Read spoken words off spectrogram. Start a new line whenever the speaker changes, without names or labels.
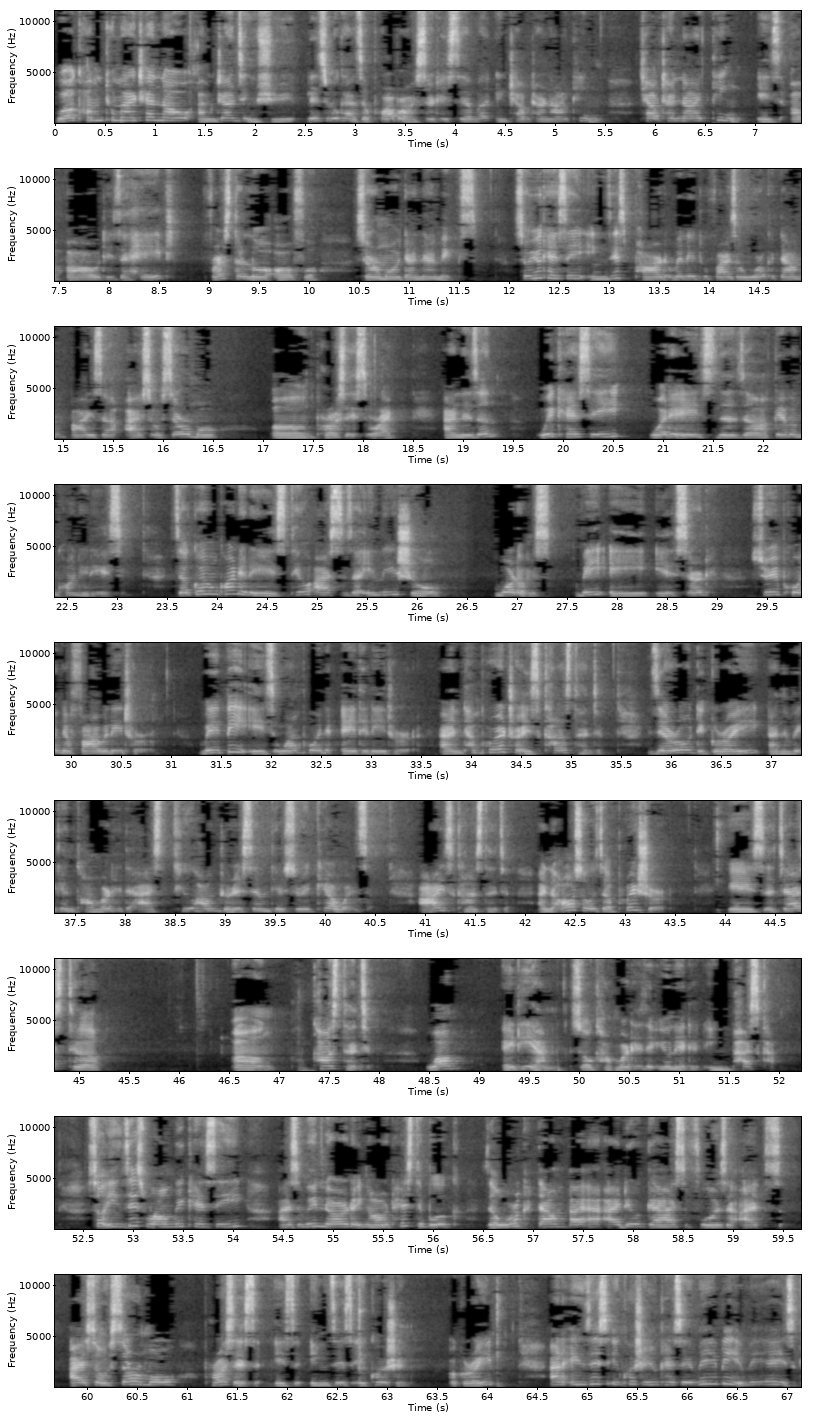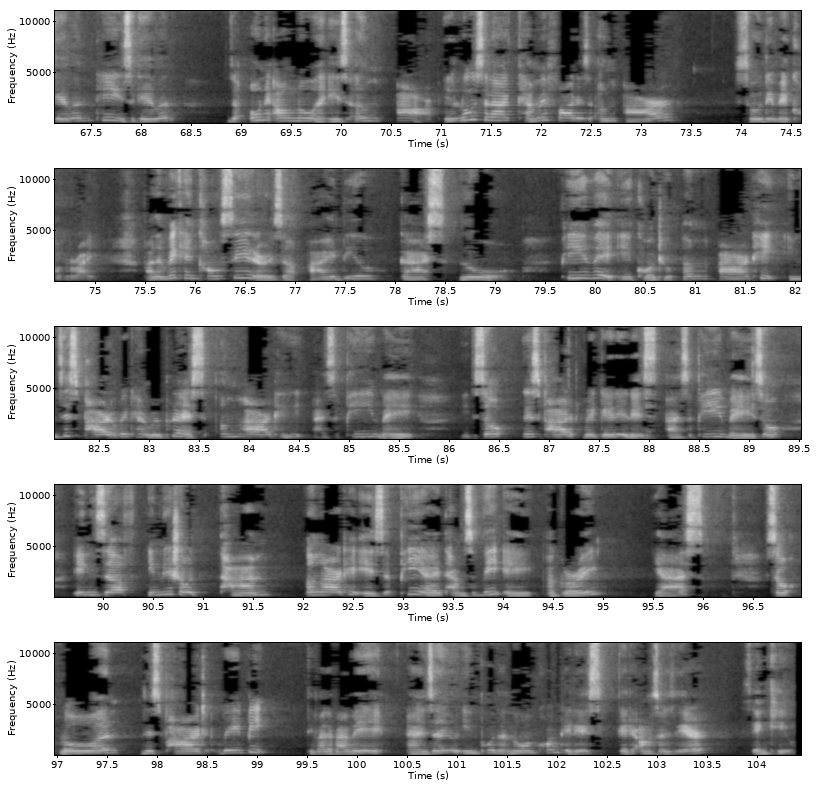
Welcome to my channel. I'm Zhangjin Xu. Let's look at the problem 37 in chapter 19. Chapter 19 is about the heat, first law of thermodynamics. So you can see in this part, we need to find the work done by the isothermal uh, process, right? And then we can see what is the, the given quantities. The given quantities tell us the initial volumes. VA is 30 3.5 liter. VB is 1.8 liter and temperature is constant, 0 degree and we can convert it as 273 kelvins. R is constant and also the pressure is just uh, um, constant 1 atm so converted unit in Pascal. So in this one we can see as we learned in our textbook the work done by an ideal gas for the isothermal process is in this equation. Agree? And in this equation, you can say VB, VA is given, T is given. The only unknown is NR. It looks like, can we find this NR? So difficult, right? But we can consider the ideal gas law. PV equal to nRT. In this part, we can replace nRT as PV so this part we get it is as PV. So in the initial time, nRT is PA times VA. Agree? Yes. So learn this part VB divided by VA, and then you input the known quantities. Get answer there. Thank you.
